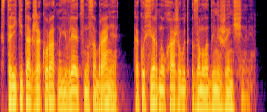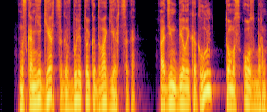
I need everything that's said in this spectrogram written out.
Старики также аккуратно являются на собрания, как усердно ухаживают за молодыми женщинами. На скамье герцогов были только два герцога. Один белый как лунь, Томас Осборн,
